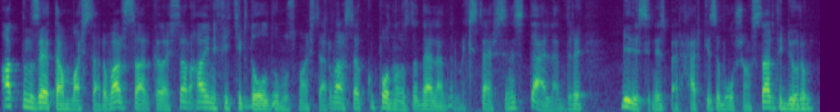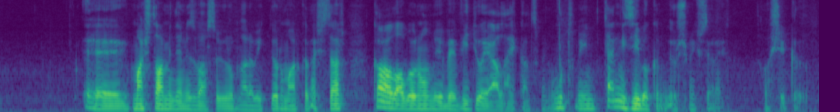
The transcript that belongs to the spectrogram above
Aklınıza yatan maçlar varsa arkadaşlar aynı fikirde olduğumuz maçlar varsa kuponlarınızda değerlendirmek isterseniz değerlendirebilirsiniz. Ben herkese bol şanslar diliyorum. E, maç tahminleriniz varsa yorumlara bekliyorum arkadaşlar. Kanala abone olmayı ve videoya like atmayı unutmayın. Kendinize iyi bakın. Görüşmek üzere. Hoşçakalın.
